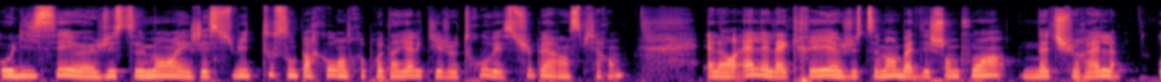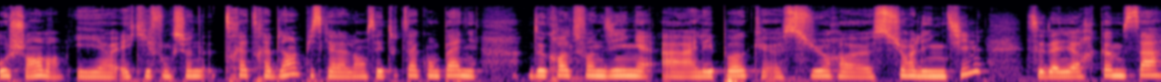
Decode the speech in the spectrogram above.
au lycée justement et j'ai suivi tout son parcours entrepreneurial qui je trouve est super inspirant. Alors elle, elle a créé justement bah, des shampoings naturels au chanvre et, qui fonctionnent très très bien puisqu'elle a lancé toute sa campagne de crowdfunding à, l'époque sur, sur LinkedIn. C'est d'ailleurs comme ça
